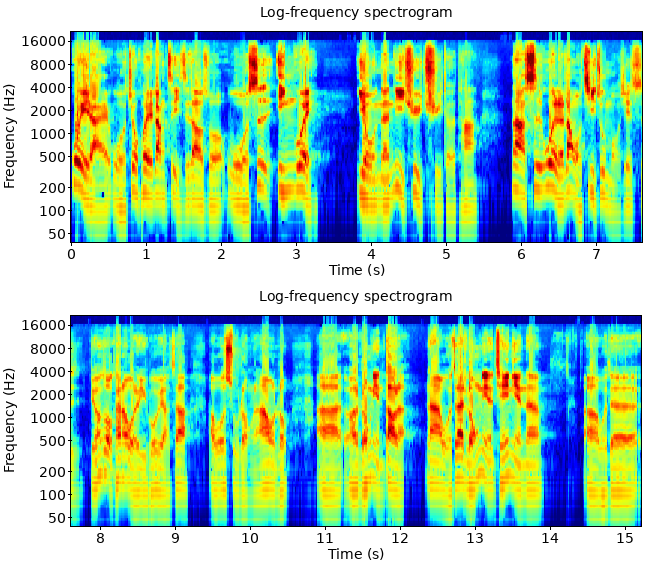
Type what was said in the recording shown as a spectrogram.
未来我就会让自己知道说，我是因为有能力去取得它，那是为了让我记住某些事，比方说，我看到我的宇舶表，知道啊，我属龙，然后龙啊呃龙年到了，那我在龙年的前一年呢，呃，我的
